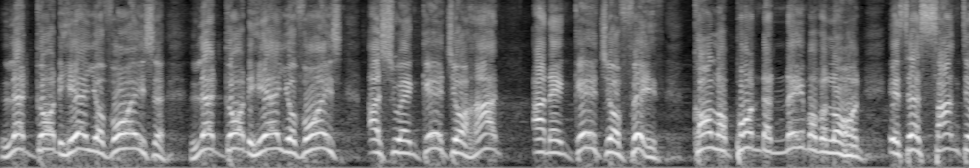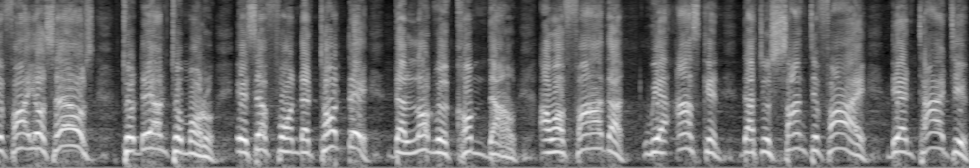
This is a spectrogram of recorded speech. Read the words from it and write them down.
Let God hear your voice. Let God hear your voice as you engage your heart and engage your faith. Call upon the name of the Lord. It says, Sanctify yourselves today and tomorrow. It says, For on the third day, the Lord will come down. Our Father, we are asking that you sanctify the entirety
